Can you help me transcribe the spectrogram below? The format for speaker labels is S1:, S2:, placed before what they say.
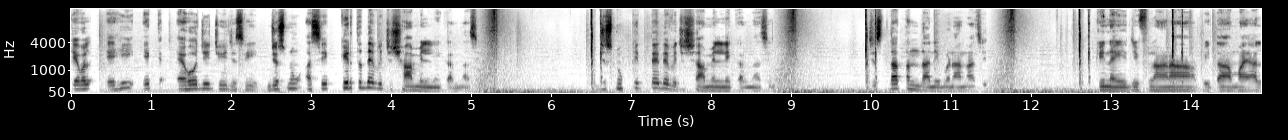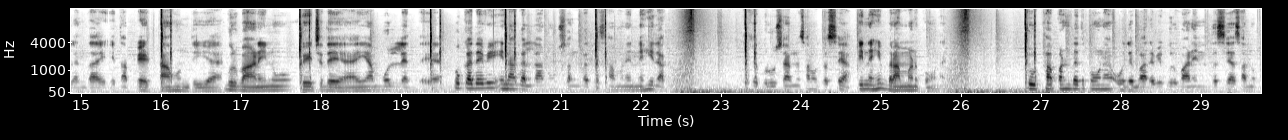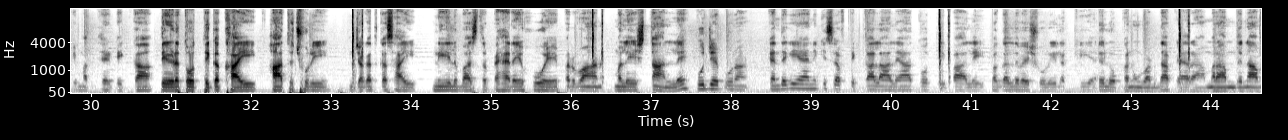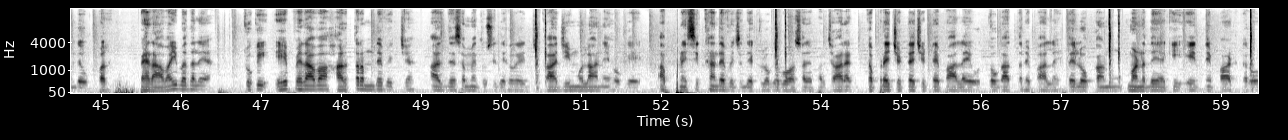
S1: ਕੇਵਲ ਇਹੀ ਇੱਕ ਇਹੋ ਜੀ ਚੀਜ਼ ਸੀ ਜਿਸ ਨੂੰ ਅਸੀਂ ਕਿਰਤ ਦੇ ਵਿੱਚ ਸ਼ਾਮਿਲ ਨਹੀਂ ਕਰਨਾ ਸੀ। ਜਿਸ ਨੂੰ ਕਿੱਤੇ ਦੇ ਵਿੱਚ ਸ਼ਾਮਿਲ ਨਹੀਂ ਕਰਨਾ ਸੀ। ਜਿਸ ਦਾ ਧੰਦਾ ਨਹੀਂ ਬਣਾਉਣਾ ਸੀ। ਕਿ ਨਹੀਂ ਜੀ, ਫਲਾਣਾ ਵੀ ਤਾਂ ਮਾਇਆ ਲੈਂਦਾ ਹੈ ਇਹ ਤਾਂ ਭੇਟਾਂ ਹੁੰਦੀ ਹੈ ਗੁਰਬਾਣੀ ਨੂੰ ਵੇਚਦੇ ਆ ਜਾਂ ਮੁੱਲ ਲੈਂਦੇ ਆ। ਉਹ ਕਦੇ ਵੀ ਇਹਨਾਂ ਗੱਲਾਂ ਨੂੰ ਸੰਗਤ ਦੇ ਸਾਹਮਣੇ ਨਹੀਂ ਰੱਖਦੇ। ਤੇ ਗੁਰੂ ਸਾਹਿਬ ਨੇ ਸਾਨੂੰ ਦੱਸਿਆ ਕਿ ਨਹੀਂ, ਬ੍ਰਾਹਮਣ ਕੌਣ ਹੈ? ਝੂਠਾ ਪੰਡਿਤ ਕੌਣ ਹੈ? ਉਹਦੇ ਬਾਰੇ ਵੀ ਗੁਰਬਾਣੀ ਨੇ ਦੱਸਿਆ ਸਾਨੂੰ ਕਿ ਮੱਥੇ ਟਿੱਕਾ, ਤੇੜ ਤੋਤਿਕ ਖਾਈ, ਹੱਥ ਛੁਰੀ, ਜਗਤ ਕਸਾਈ, ਨੀਲ ਵਸਤਰ ਪਹਿਰੇ ਹੋਏ ਪਰਵਾਨ, ਮਲੇਸ਼ ਧਾਨ ਲੈ ਪੂਜੇ ਪੁਰਾਣ। ਕਹਿੰਦੇ ਕਿ ਇਹ ਨਹੀਂ ਕਿ ਸਿਰਫ ਟਿੱਕਾ ਲਾ ਲਿਆ, ਧੋਤੀ ਪਾ ਲਈ ਬਗਲ ਦੇ ਵਿੱਚ ਛੁਰੀ ਰੱਖੀ ਹੈ ਤੇ ਲੋਕਾਂ ਨੂੰ ਵੜਦਾ ਪਿਆ ਰਾਮ ਰਾਮ ਦੇ ਨਾਮ ਦੇ ਉੱਪਰ। ਪਹਿਰਾਵਾ ਹੀ ਬਦਲਿਆ। ਕਿਉਂਕਿ ਇਹ ਪਹਿਰਾਵਾ ਹਰ ਧਰਮ ਦੇ ਵਿੱਚ ਹੈ। ਅੱਜ ਦੇ ਸਮੇਂ ਤੁਸੀਂ ਦੇਖੋਗੇ ਕਾਜੀ ਮੁਲਾਨੇ ਹੋ ਗਏ, ਆਪਣੇ ਸਿੱਖਾਂ ਦੇ ਵਿੱਚ ਦੇਖ ਲੋਗੇ ਬਹੁਤ ਸਾਰੇ ਪ੍ਰਚਾਰਕ ਕੱਪੜੇ ਚਿੱਟੇ ਚਿੱਟੇ ਪਾ ਲਏ, ਉੱਤੋਂ ਗਾਤਰੇ ਪਾ ਲਏ ਤੇ ਲੋਕਾਂ ਨੂੰ ਮੰਨਦੇ ਆ ਕਿ ਇਹਨੇ ਪਾਠ ਕਰੋ।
